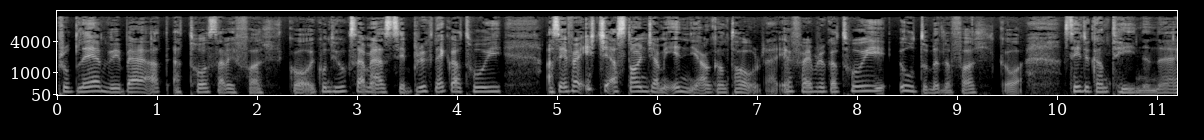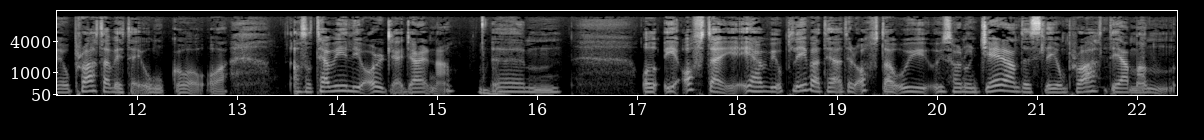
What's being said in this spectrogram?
problem vi bara att att ta sig vi folk och jag kunde ju också med att se brukar jag att hoj alltså jag får inte att stå mig in i en kontor där. Jag får brukar att hoj ut med folk och sitta i kantinen och prata vet jag ung och, och alltså ta vill ju ordentligt gärna. Ehm mm. um, Og jeg ofta jeg har vi upplevt det er ofta och i så någon gerande om prat där man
